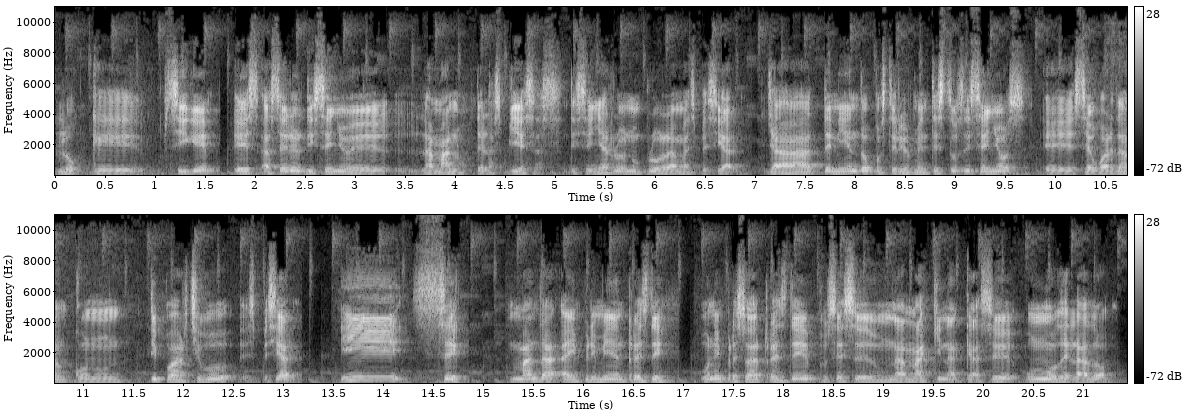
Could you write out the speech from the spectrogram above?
lo que sigue es hacer el diseño de la mano de las piezas, diseñarlo en un programa especial. Ya teniendo posteriormente estos diseños, eh, se guardan con un tipo de archivo especial y se manda a imprimir en 3D. Una impresora 3D pues es eh, una máquina que hace un modelado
